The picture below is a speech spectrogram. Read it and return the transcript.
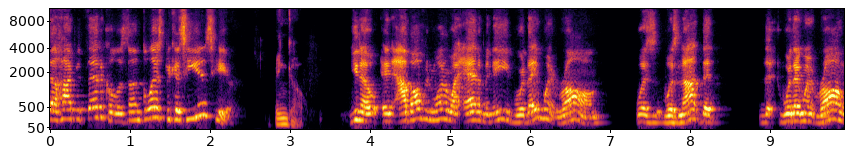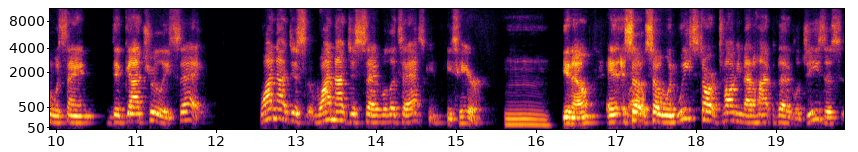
The hypothetical is unblessed because he is here. Bingo. You know, and I've often wondered why Adam and Eve, where they went wrong, was was not that, that where they went wrong was saying, did God truly say? Why not just why not just say, well, let's ask him. He's here. Mm. You know, and wow. so so when we start talking about a hypothetical Jesus,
